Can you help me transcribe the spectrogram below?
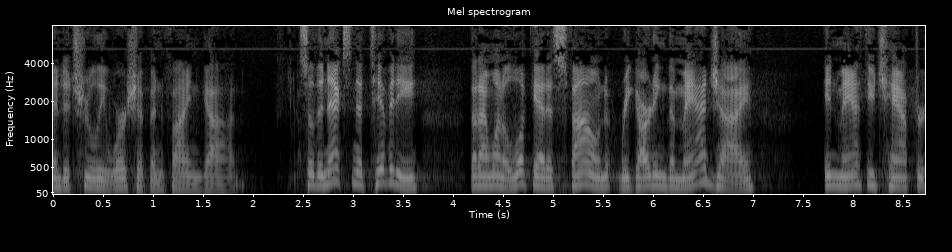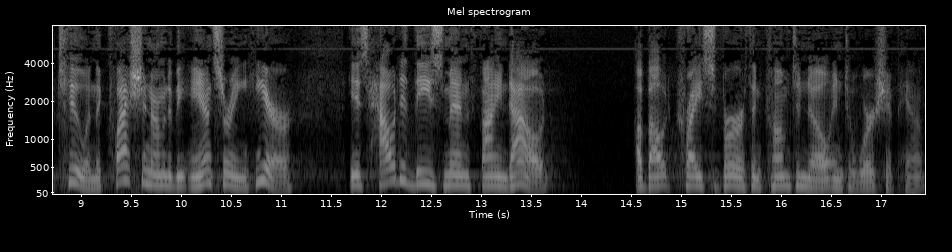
and to truly worship and find God. So the next nativity that I want to look at is found regarding the Magi in Matthew chapter 2. And the question I'm going to be answering here is how did these men find out about Christ's birth and come to know and to worship him.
